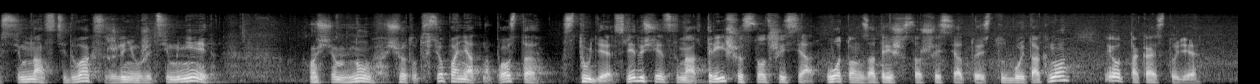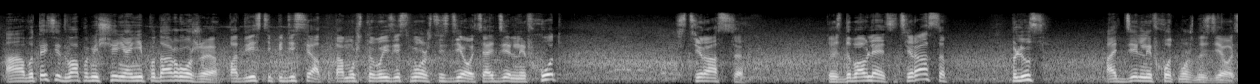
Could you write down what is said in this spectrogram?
17,2, к сожалению, уже темнеет. В общем, ну, что тут, все понятно, просто студия. Следующая цена 3 660. Вот он за 3 660, то есть тут будет окно и вот такая студия. А вот эти два помещения, они подороже, по 250, потому что вы здесь можете сделать отдельный вход с террасы. То есть добавляется терраса, плюс отдельный вход можно сделать.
